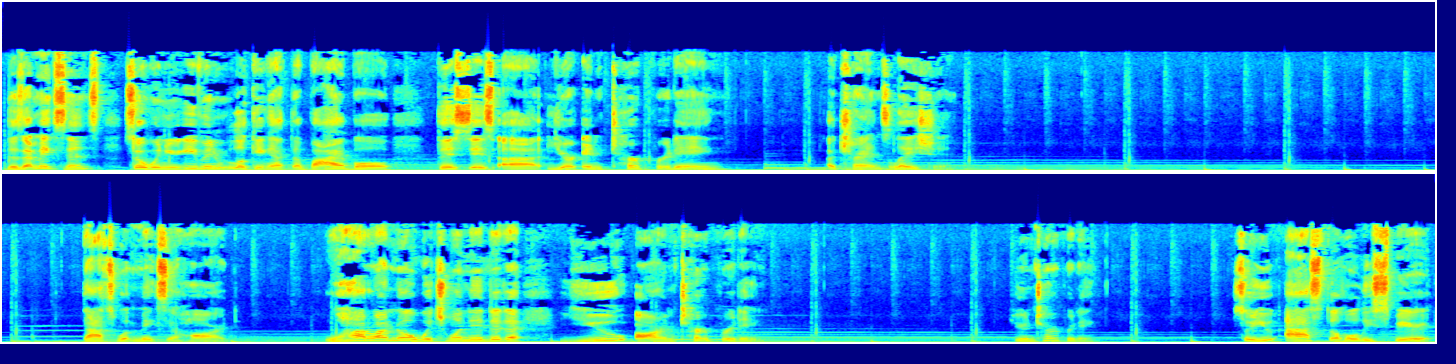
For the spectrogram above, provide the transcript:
Does that make sense? So when you're even looking at the Bible, this is uh you're interpreting a translation. That's what makes it hard. Well, how do I know which one? You are interpreting. You're interpreting. So you ask the Holy Spirit.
